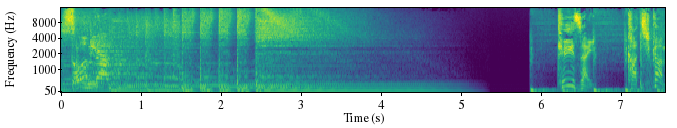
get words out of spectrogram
総ミラ経済価値観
